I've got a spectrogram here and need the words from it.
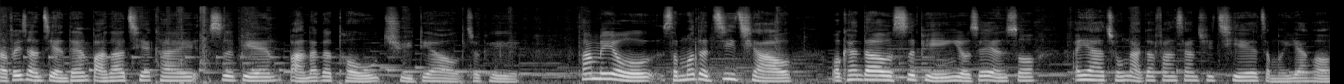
啊，非常简单，把它切开四边，把那个头取掉就可以。它没有什么的技巧。我看到视频，有些人说：“哎呀，从哪个方向去切怎么样哦？”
